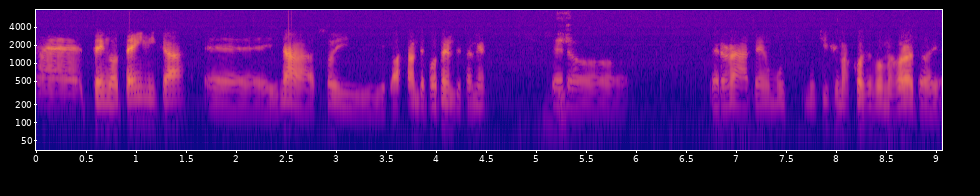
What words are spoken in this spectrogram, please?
eh, tengo técnica eh, y nada, soy bastante potente también, pero pero nada, tengo much- muchísimas cosas por mejorar todavía.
